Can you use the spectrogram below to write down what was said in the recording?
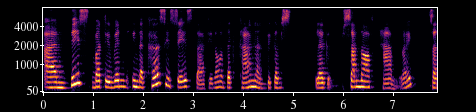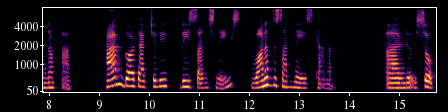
And this, but even in the curse, he says that, you know, that Canaan becomes like son of Ham, right? Son of Ham. Ham got actually three sons' names. One of the son names Canaan. And so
